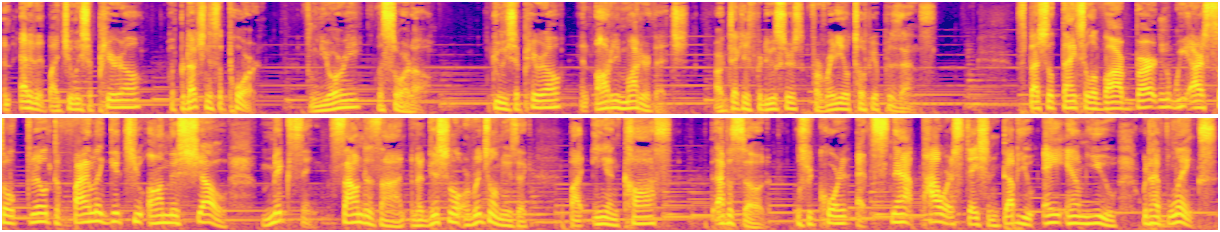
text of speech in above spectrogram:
and edited by Julie Shapiro with production support from Yooree Losordo. Julie Shapiro and Audrey Mardavich are executive producers for Radiotopia Presents. Special thanks to LeVar Burton. We are so thrilled to finally get you on this show. Mixing, sound design, and additional original music by Ian Coss. The episode was recorded at Snap Power Station WAMU. We'd have links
